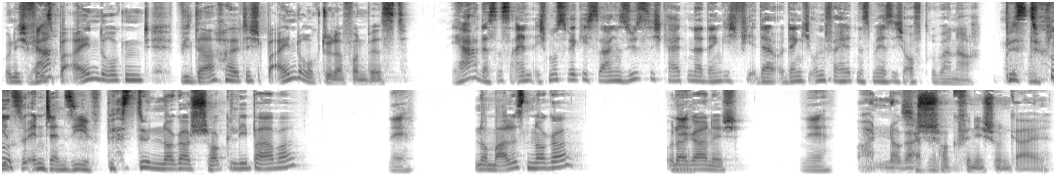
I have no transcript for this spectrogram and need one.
Und ich finde es ja? beeindruckend, wie nachhaltig beeindruckt du davon bist. Ja, das ist ein, ich muss wirklich sagen, Süßigkeiten, da denke ich viel, da denke ich unverhältnismäßig oft drüber nach. Bist Und du viel zu intensiv? Bist du Nogger Schock-Liebhaber? Nee. Normales Nogger? Oder nee. gar nicht? Nee. Oh, Nogger Schock finde ich schon geil.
